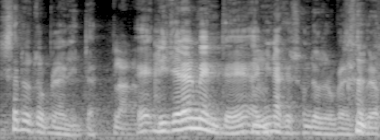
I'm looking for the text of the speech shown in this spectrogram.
ser de otro planeta. Claro. Eh, literalmente, eh, hay Mm. minas que son de otro planeta, pero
